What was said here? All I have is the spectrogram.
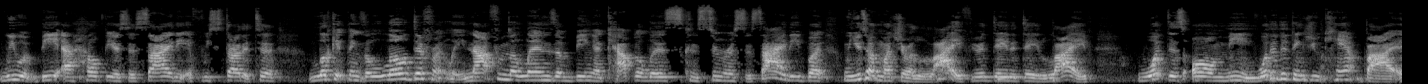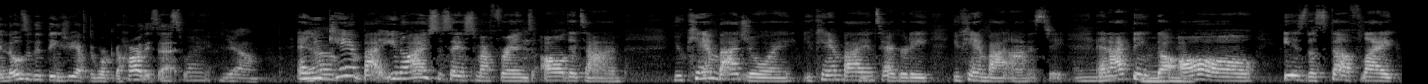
we would be a healthier society if we started to look at things a little differently, not from the lens of being a capitalist consumerist society, but when you're talking about your life, your day to day life. What does all mean? What are the things you can't buy? And those are the things you have to work the hardest at. That's right. Yeah. And Yeah. you can't buy, you know, I used to say this to my friends all the time. You can buy joy, you can buy integrity, you can buy honesty. Mm-hmm. And I think the mm-hmm. all is the stuff like,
